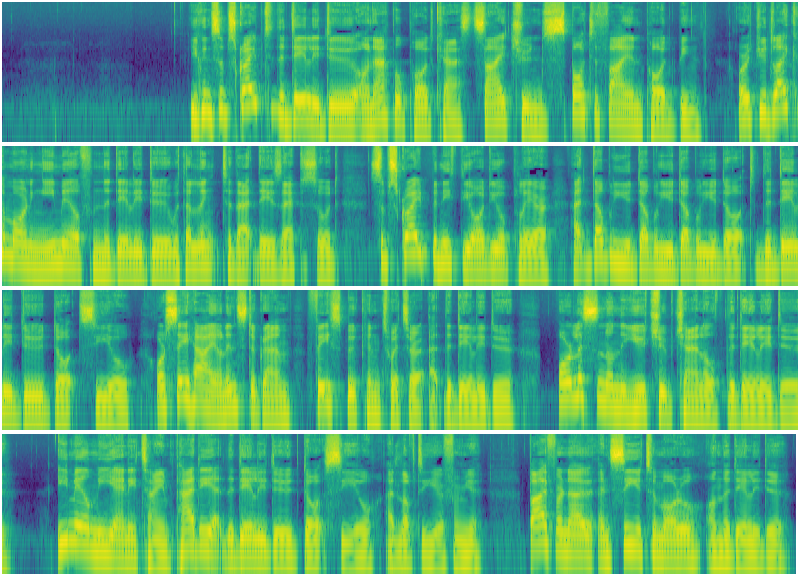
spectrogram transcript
You can subscribe to the Daily Do on Apple Podcasts, iTunes, Spotify, and Podbean. Or if you'd like a morning email from the Daily Do with a link to that day's episode, subscribe beneath the audio player at www.thedailydo.co or say hi on Instagram, Facebook, and Twitter at The Daily Do, or listen on the YouTube channel The Daily Do. Email me anytime, paddy at thedailydo.co. I'd love to hear from you. Bye for now and see you tomorrow on The Daily Do.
